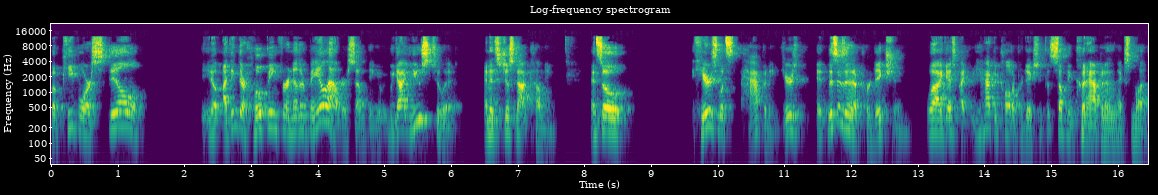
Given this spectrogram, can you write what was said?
but people are still, you know, I think they're hoping for another bailout or something. We got used to it and it's just not coming. And so here's what's happening. Here's this isn't a prediction. Well, I guess I, you have to call it a prediction because something could happen in the next month.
